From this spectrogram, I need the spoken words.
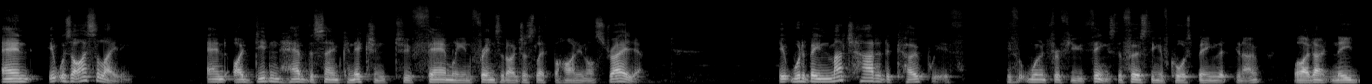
And it was isolating and I didn't have the same connection to family and friends that I just left behind in Australia. It would have been much harder to cope with if it weren't for a few things. The first thing, of course, being that, you know, well, I don't need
